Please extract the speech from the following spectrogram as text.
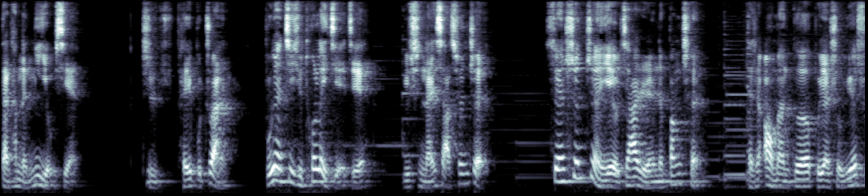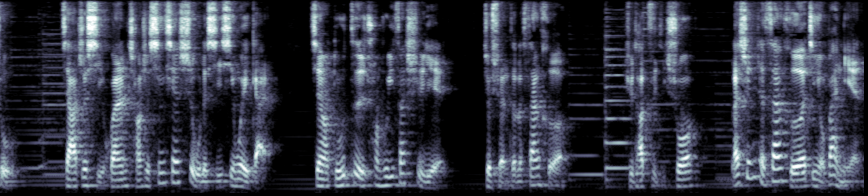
但他能力有限，只赔不赚，不愿继续拖累姐姐，于是南下深圳。虽然深圳也有家人能帮衬，但是傲慢哥不愿受约束，加之喜欢尝试新鲜事物的习性未改，想要独自创出一番事业，就选择了三河。据他自己说，来深圳三河仅有半年。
